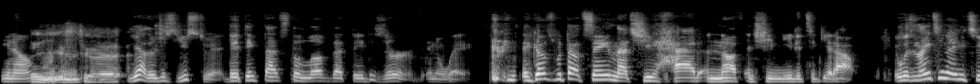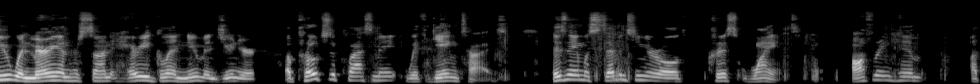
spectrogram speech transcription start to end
You know? They're mm-hmm. used to it. Yeah, they're just used to it. They think that's the love that they deserve in a way. it goes without saying that she had enough and she needed to get out. It was 1992 when Mary and her son, Harry Glenn Newman Jr., approached a classmate with gang ties. His name was 17 year old Chris Wyant, offering him a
